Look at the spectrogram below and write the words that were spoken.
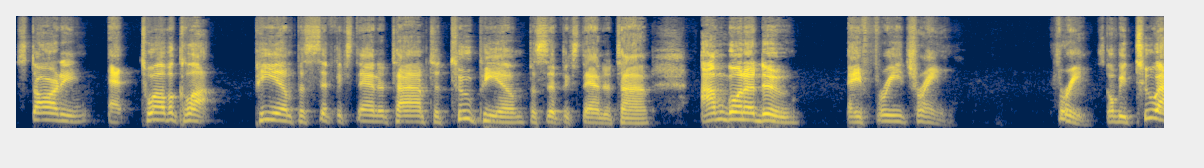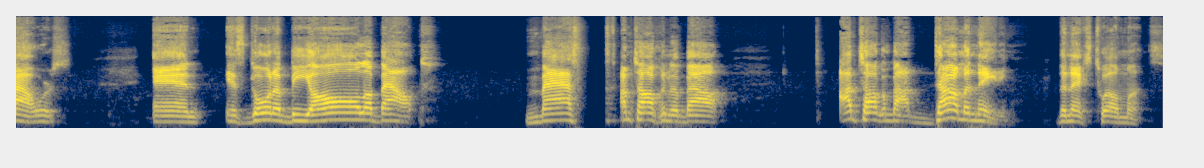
starting at 12 o'clock p.m. Pacific Standard Time to 2 p.m. Pacific Standard Time, I'm going to do a free training. Free. It's going to be two hours and it's going to be all about mass. I'm talking about, I'm talking about dominating the next 12 months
